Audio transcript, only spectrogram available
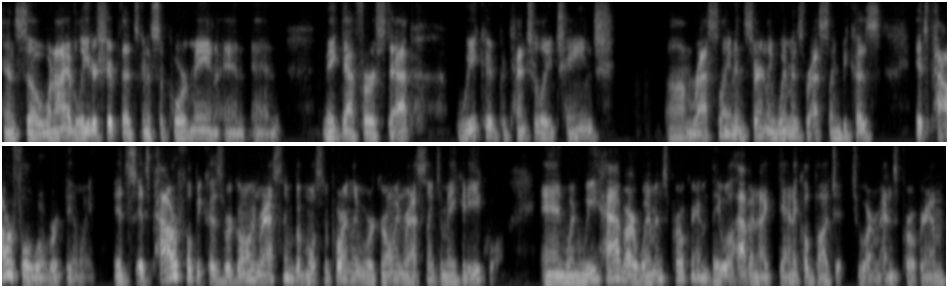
And so when I have leadership that's going to support me and and and make that first step, we could potentially change um, wrestling and certainly women's wrestling because it's powerful what we're doing. It's it's powerful because we're growing wrestling, but most importantly, we're growing wrestling to make it equal. And when we have our women's program, they will have an identical budget to our men's program.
